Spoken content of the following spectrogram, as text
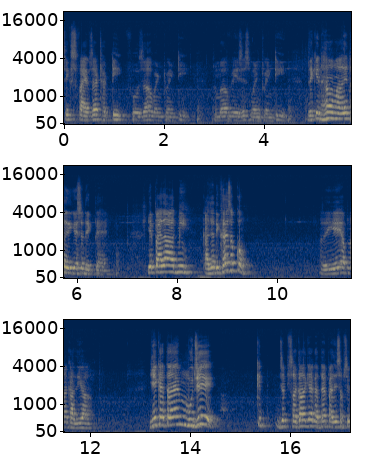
सिक्स फाइव ज़ा थर्टी फोर ज़ा one twenty number of ways is one twenty लेकिन हम हमारे तरीके से देखते हैं। ये पहला आदमी, काजा दिख है सबको? अरे ये अपना कालिया ये कहता है, मुझे कि जब सरकार क्या कहता है, पहली सबसे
